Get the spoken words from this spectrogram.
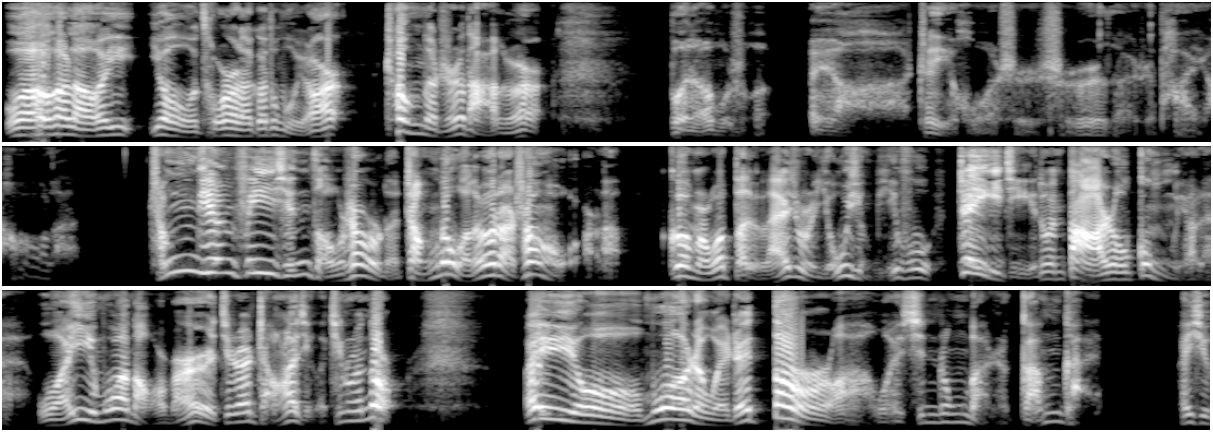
我和老易又搓了个肚圆。撑得直打嗝，不得不说，哎呀，这伙食实在是太好了，成天飞禽走兽的，整的我都有点上火了。哥们，我本来就是油性皮肤，这几顿大肉供下来，我一摸脑门竟然长了几个青春痘。哎呦，摸着我这痘啊，我心中满是感慨，还行。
